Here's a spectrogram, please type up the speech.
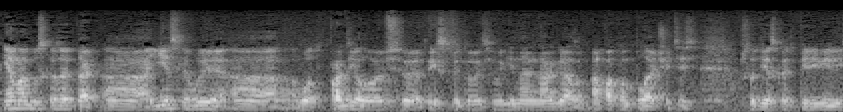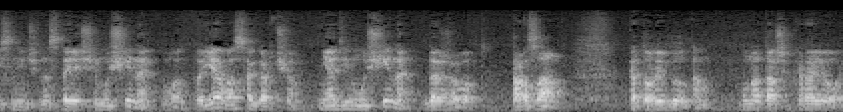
я могу сказать так, а, если вы, а, вот, проделывая все это, испытываете вагинальный оргазм, а потом плачетесь, что, дескать, перевелись нынче настоящие мужчины, вот, то я вас огорчу. Ни один мужчина, даже вот Тарзан, который был там у Наташи Королевой,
